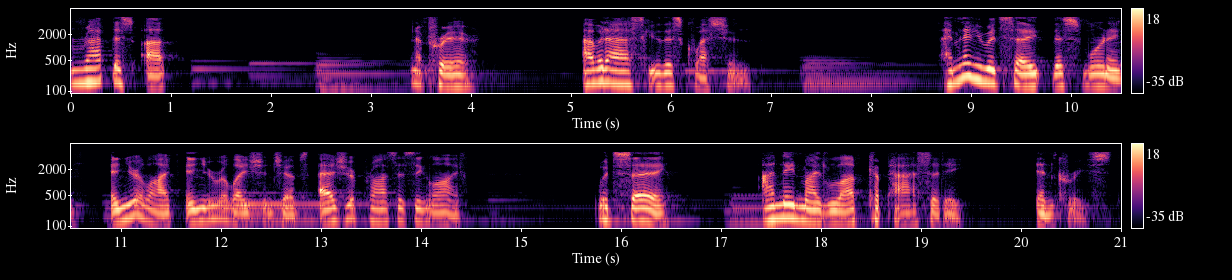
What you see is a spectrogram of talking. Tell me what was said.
wrap this up in a prayer, I would ask you this question. How many of you would say this morning, in your life, in your relationships, as you're processing life, would say, I need my love capacity increased?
